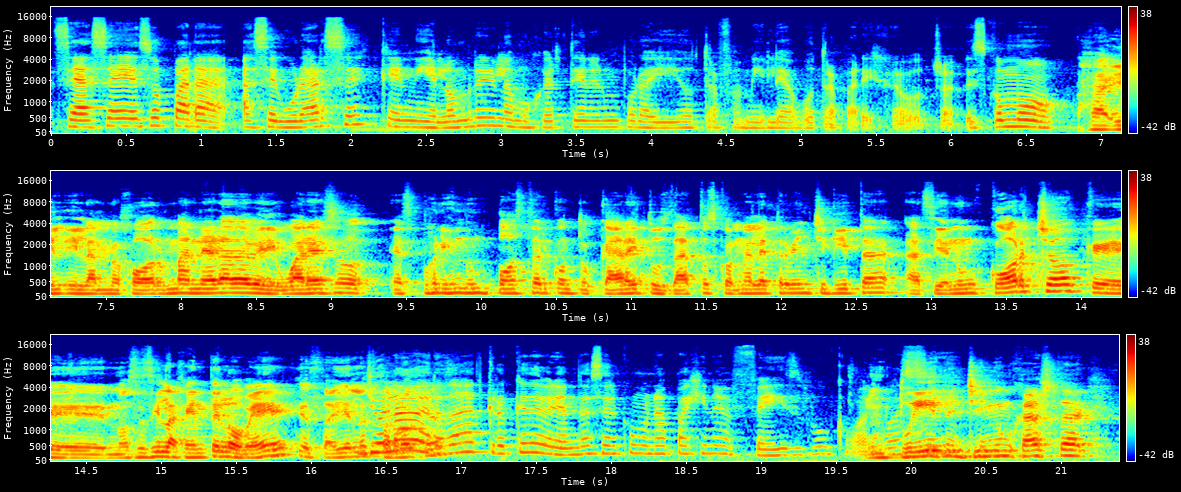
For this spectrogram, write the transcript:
se hace eso para asegurarse que ni el hombre ni la mujer tienen por ahí otra familia o otra pareja, otra. Es como. Ajá, y, y la mejor manera de averiguar eso es poniendo un póster con tu cara y tus datos con una letra bien chiquita, así en un corcho que no sé si la gente lo ve, que está ahí en las Yo la verdad creo que deberían de hacer como una página de Facebook o algo un tweet, así. un chingo, un hashtag.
